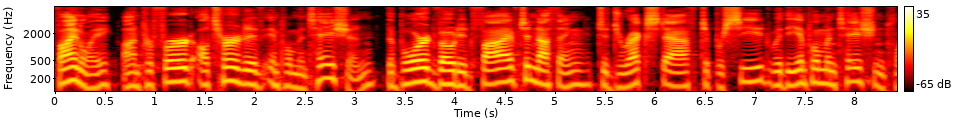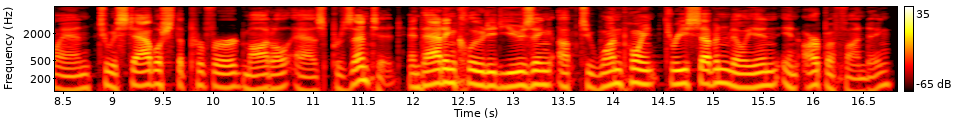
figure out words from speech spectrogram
Finally, on preferred alternative implementation, the board voted 5 to nothing to direct staff to proceed with the implementation plan to establish the preferred model as presented, and that included using up to 1.37 million in ARPA funding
